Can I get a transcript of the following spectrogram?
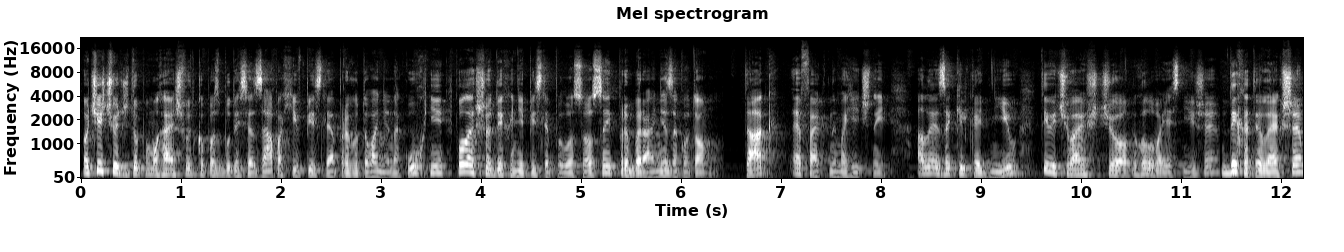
Очищувач допомагає швидко позбутися запахів після приготування на кухні, полегшує дихання після пилососа і прибирання за котом. Так, ефект не магічний, але за кілька днів ти відчуваєш, що голова ясніше, дихати легше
